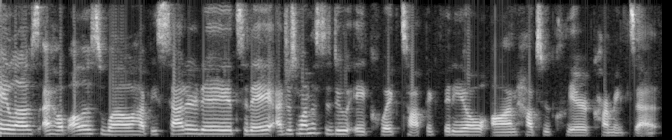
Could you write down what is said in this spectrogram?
Hey loves, I hope all is well. Happy Saturday. Today, I just wanted to do a quick topic video on how to clear karmic debt.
